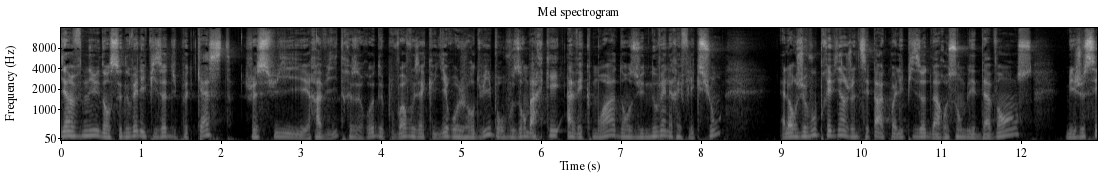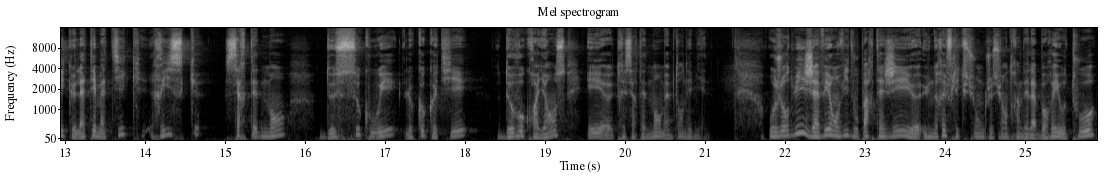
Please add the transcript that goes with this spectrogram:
Bienvenue dans ce nouvel épisode du podcast. Je suis ravi, très heureux de pouvoir vous accueillir aujourd'hui pour vous embarquer avec moi dans une nouvelle réflexion. Alors je vous préviens, je ne sais pas à quoi l'épisode va ressembler d'avance, mais je sais que la thématique risque certainement de secouer le cocotier de vos croyances et euh, très certainement en même temps des miennes. Aujourd'hui, j'avais envie de vous partager euh, une réflexion que je suis en train d'élaborer autour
